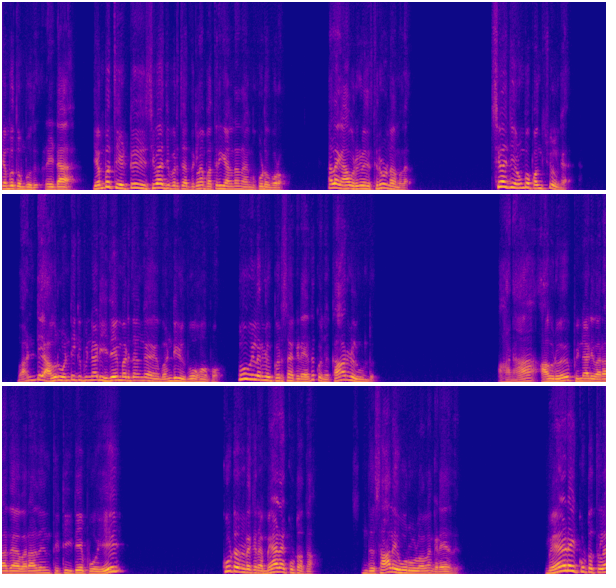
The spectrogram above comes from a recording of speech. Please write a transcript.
எண்பத்தொம்போது ரைட்டா? எண்பத்தி எட்டு சிவாஜி பிரச்சாரத்துக்கெலாம் பத்திரிகையாளர் நாங்கள் கூட போகிறோம் நல்லா அவர்கள் திருவண்ணாமலை. சிவாஜி ரொம்ப பங்க்சுவலுங்க வண்டி அவர் வண்டிக்கு பின்னாடி இதே மாதிரி தாங்க வண்டிகள் போகும் அப்போ. டூ வீலர்கள் பெருசாக கிடையாது கொஞ்சம் கார்கள் உண்டு. ஆனால் அவர் பின்னாடி வராத வராதுன்னு திட்டிக்கிட்டே போய் கூட்டம் நடக்கிற மேடை கூட்டம் தான். இந்த சாலை ஊர்வலம்லாம் கிடையாது. மேடை கூட்டத்தில்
